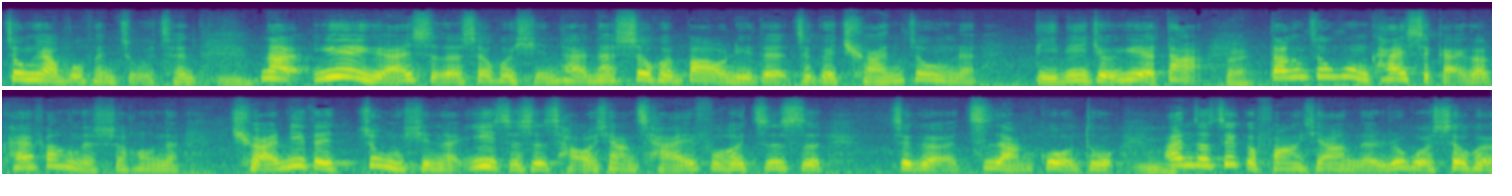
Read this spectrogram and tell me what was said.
重要部分组成。那越原始的社会形态，那社会暴力的这个权重呢？比例就越大。对，当中共开始改革开放的时候呢，权力的重心呢一直是朝向财富和知识这个自然过渡。按照这个方向呢，如果社会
